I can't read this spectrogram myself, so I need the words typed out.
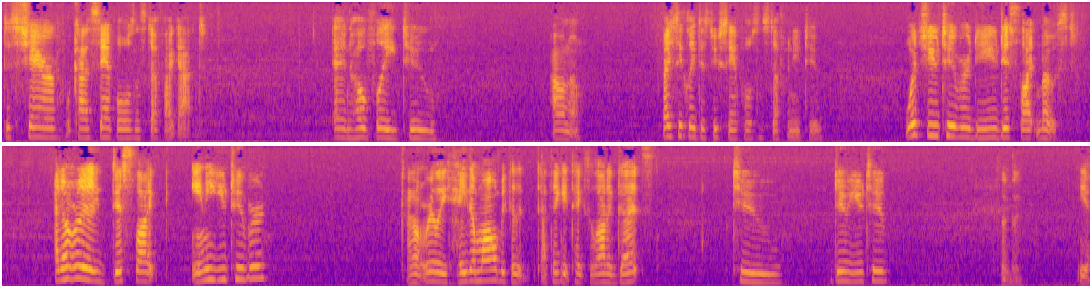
just share what kind of samples and stuff I got, and hopefully to I don't know, basically just do samples and stuff on YouTube. Which YouTuber do you dislike most? I don't really dislike any YouTuber. I don't really hate them all because it, I think it takes a lot of guts to do YouTube. Same thing. Yeah,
